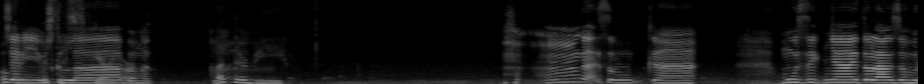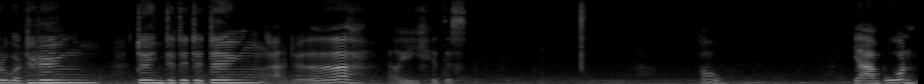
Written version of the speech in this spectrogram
Okay, Serius gelap banget. Let there be Hmm, nggak suka. Musiknya itu langsung berubah. Deng, deng, deng, deng, deng, deng. Aduh, I hate this. Oh, ya ampun.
